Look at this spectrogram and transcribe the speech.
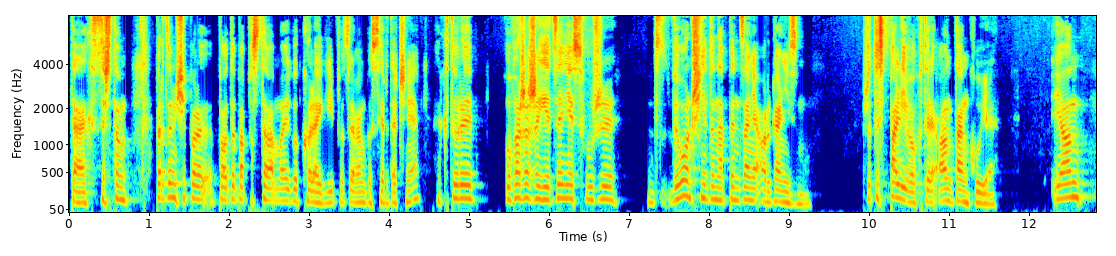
Tak, zresztą bardzo mi się podoba postawa mojego kolegi, pozdrawiam go serdecznie, który uważa, że jedzenie służy wyłącznie do napędzania organizmu. Że to jest paliwo, które on tankuje. I on,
